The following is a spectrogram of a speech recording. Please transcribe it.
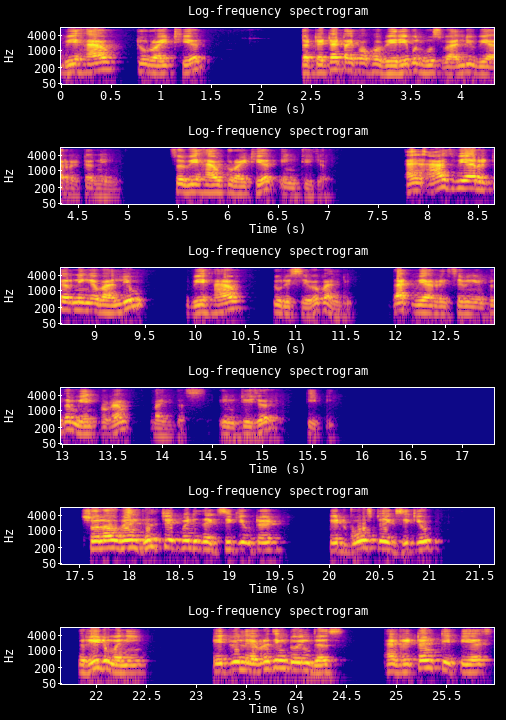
We have to write here the data type of a variable whose value we are returning. So we have to write here integer. And as we are returning a value, we have to receive a value that we are receiving into the main program like this integer TP. So now when this statement is executed, it goes to execute read money. It will everything doing this and return TPS.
